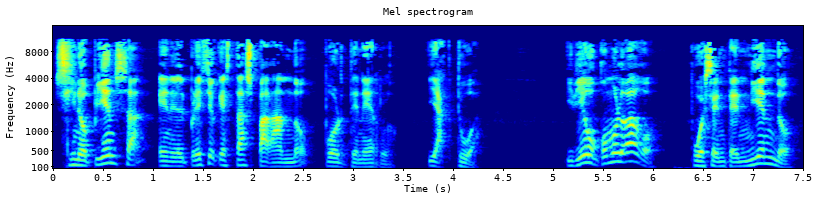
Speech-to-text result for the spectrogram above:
sino piensa en el precio que estás pagando por tenerlo. Y actúa. Y Diego, ¿cómo lo hago? Pues entendiendo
